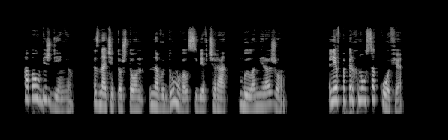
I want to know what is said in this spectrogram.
а по убеждению. Значит, то, что он навыдумывал себе вчера, было миражом. Лев поперхнулся кофе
